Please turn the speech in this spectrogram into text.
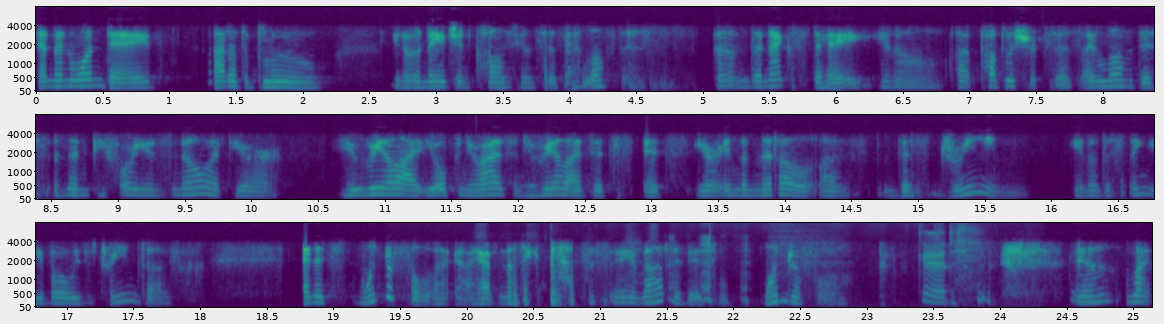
And then one day, out of the blue, you know, an agent calls you and says, I love this. And the next day, you know, a publisher says, I love this. And then before you know it, you're you realize you open your eyes and you realize it's it's you're in the middle of this dream, you know, this thing you've always dreamed of. And it's wonderful. I, I have nothing bad to say about it. It's wonderful. Good. yeah. My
